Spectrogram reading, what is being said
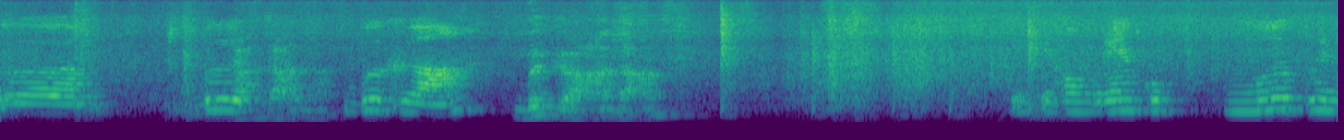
uh, B, da, da, da, B C A B, C, A, da, este congruent cu M P N.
